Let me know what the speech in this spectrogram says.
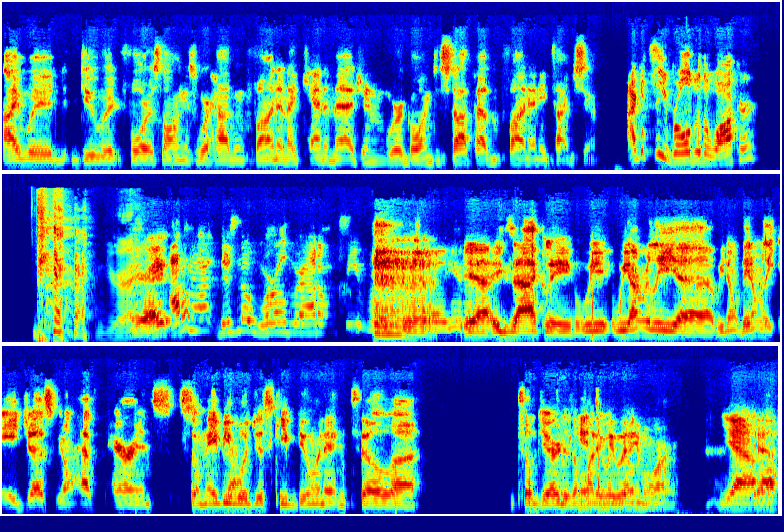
I would do it for as long as we're having fun, and I can't imagine we're going to stop having fun anytime soon. I could see roald with a walker. You're right. I don't have. There's no world where I don't see roald. With a, you know, yeah, exactly. We we aren't really uh we don't they don't really age us. We don't have parents, so maybe Yeah. we'll just keep doing it until uh until Jared we doesn't want to do, it it no anymore. more. Yeah. Yeah.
